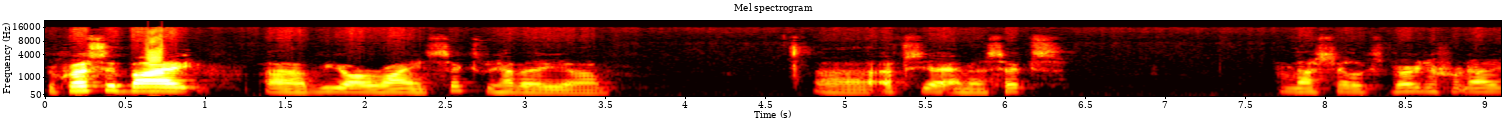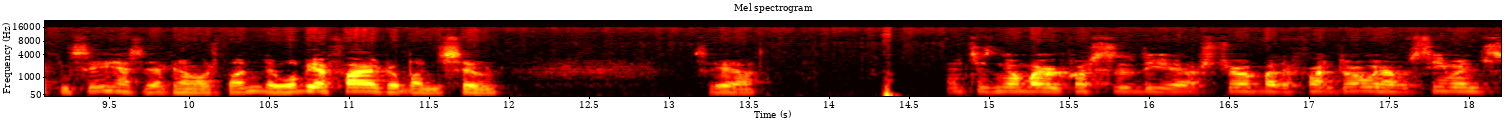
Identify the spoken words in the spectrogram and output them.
Requested by uh, VR Ryan 6, we have a uh, uh, FCI MS6. That shell looks very different now, you can see. It has the acknowledge button. There will be a fire drill button soon. So yeah. And since nobody requested the uh, strobe by the front door, we have a Siemens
